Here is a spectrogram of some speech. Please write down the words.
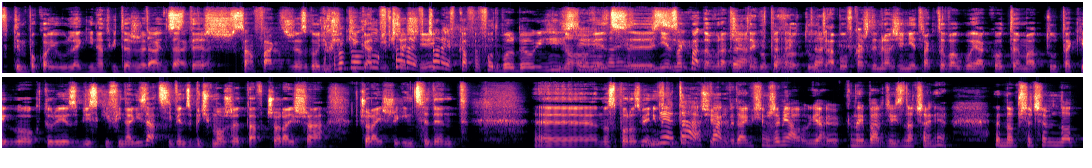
w tym pokoju Legii na Twitterze, tak, więc tak, też tak. sam fakt, że zgodził chyba się kilka dni wczoraj, wcześniej. Wczoraj w Cafe Football był i No, nie więc nie, y, nie zakładał raczej tak, tego tak, powrotu, tak. albo w każdym razie nie traktował go jako tematu takiego, który jest bliski finalizacji, więc być może ta wczorajsza, wczorajszy incydent no sporo zmienił nie, w tym tak, temacie. Tak, nie? wydaje mi się, że miał jak najbardziej znaczenie. No przy czym no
